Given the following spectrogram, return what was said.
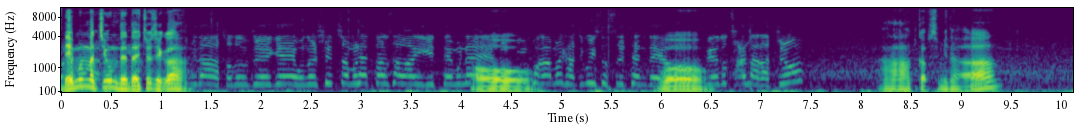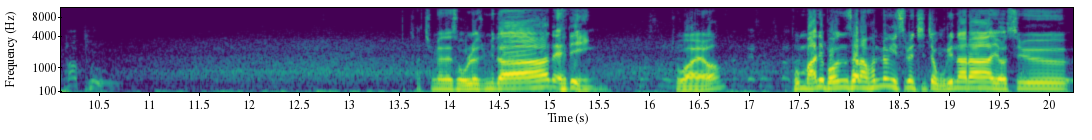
내문만 찍으면 된다 했죠 제가? 그렇습니다. 저 선수에게 오늘 실점을 했던 상황이기 때문에 오. 좀 공포감을 가지고 있었을 텐데요. 오. 그래도 잘 막았죠? 아 아깝습니다. 파투 자 측면에서 올려줍니다. 네 헤딩. 좋아요. 돈 많이 버는 사람 한 명 있으면 진짜 우리나라였으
